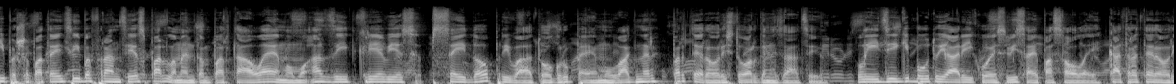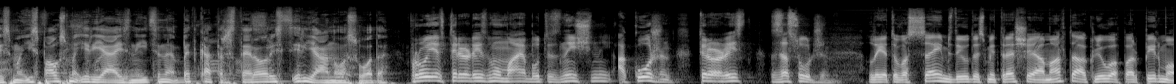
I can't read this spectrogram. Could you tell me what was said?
Īpaša pateicība Francijas parlamentam par tā lēmumu atzīt Krievijas pseido privāto grupējumu Wagner par teroristu organizāciju. Līdzīgi būtu jārīkojas visai pasaulē. Katra terorisma izpausme ir jāiznīcina, bet katrs terorists ir jānosoda. Прояв тероризму має бути знищений, а кожен терорист засуджений. Lietuvas Seims 23. martā kļuva par pirmo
